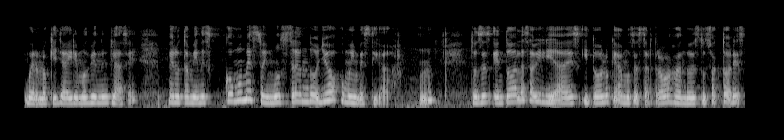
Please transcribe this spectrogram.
bueno, lo que ya iremos viendo en clase, pero también es cómo me estoy mostrando yo como investigador. Entonces, en todas las habilidades y todo lo que vamos a estar trabajando estos factores,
